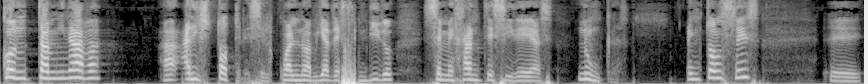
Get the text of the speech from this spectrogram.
contaminaba a Aristóteles, el cual no había defendido semejantes ideas nunca. Entonces, eh,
